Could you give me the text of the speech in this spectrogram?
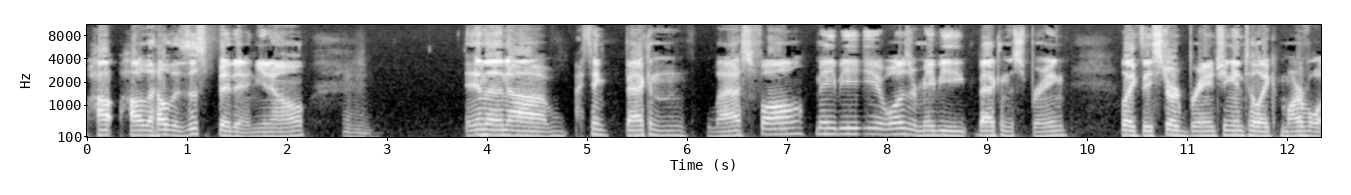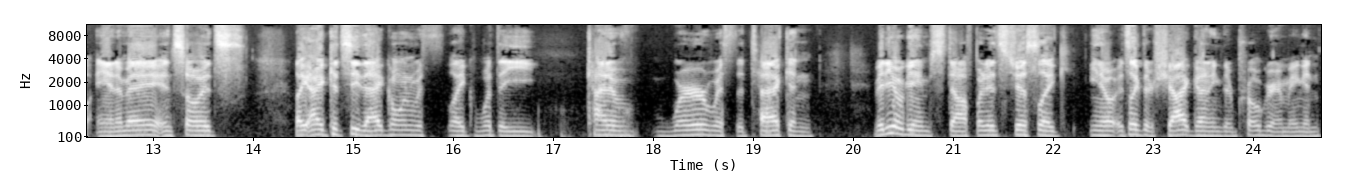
how how the hell does this fit in you know mm-hmm. and then uh, i think back in last fall maybe it was or maybe back in the spring like they started branching into like Marvel anime, and so it's like I could see that going with like what they kind of were with the tech and video game stuff, but it's just like you know, it's like they're shotgunning their programming, and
